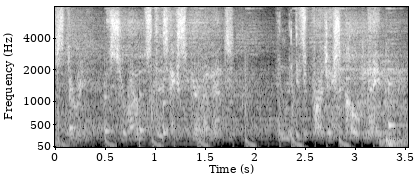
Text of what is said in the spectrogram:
mystery surrounds this experiment and its project's codename.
